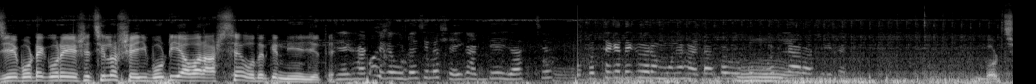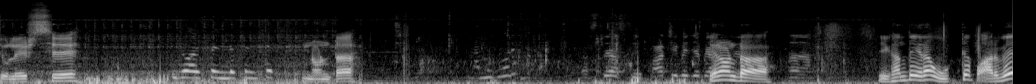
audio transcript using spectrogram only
যে বোটে করে এসেছিল সেই বোটই আবার আসছে ওদেরকে নিয়ে যেতে। যে ঘাট থেকে উঠেছিল সেই ঘাট দিয়েই যাচ্ছে। উপর থেকে দেখে ওরা মনে হয় তারপর উঠলে আর অসুবিধা নেই। বোট চলে এসছে। জল ফেলতে ফেলতে ননটা। নামে আস্তে আস্তে পাঁচে বেজে ননটা হ্যাঁ এখান থেকে এরা উঠতে পারবে?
